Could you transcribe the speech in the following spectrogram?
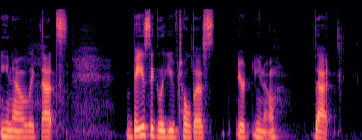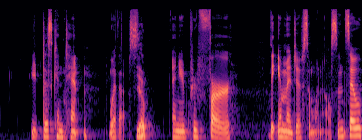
you know like that's basically you've told us you're you know that you're discontent with us Yep. and you'd prefer the image of someone else. And so,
